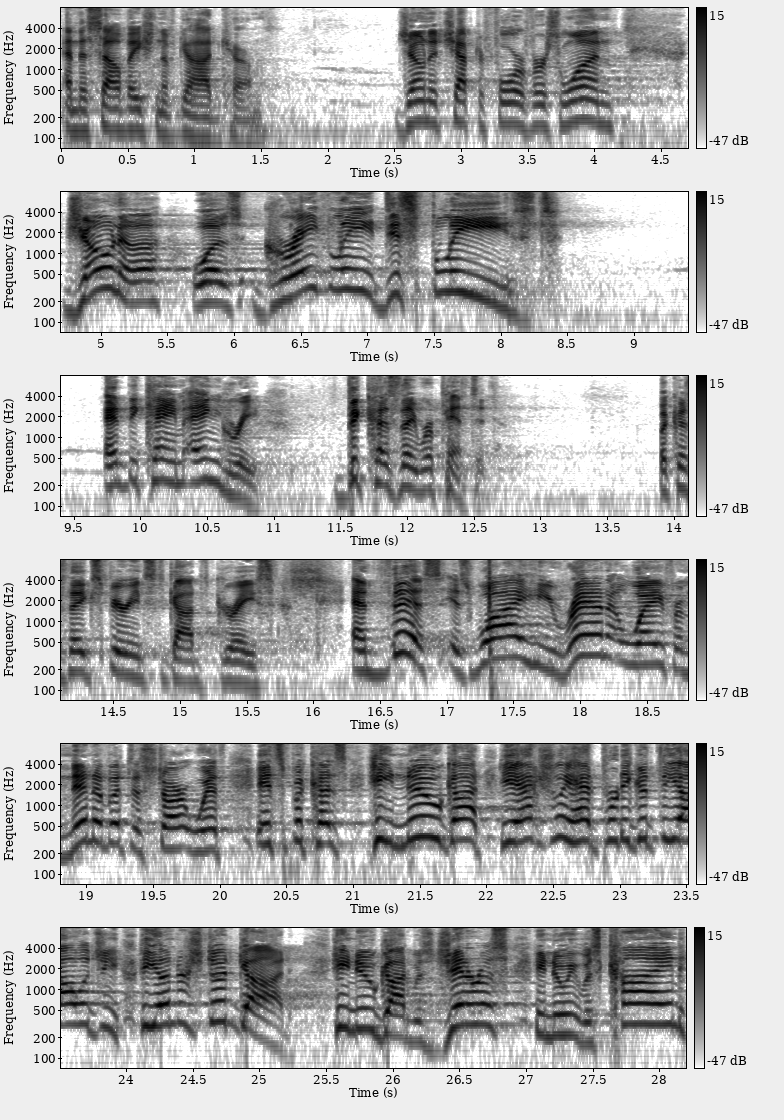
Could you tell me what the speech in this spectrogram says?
and the salvation of God come. Jonah chapter 4, verse 1 Jonah was greatly displeased and became angry because they repented, because they experienced God's grace. And this is why he ran away from Nineveh to start with. It's because he knew God. He actually had pretty good theology. He understood God. He knew God was generous. He knew He was kind.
